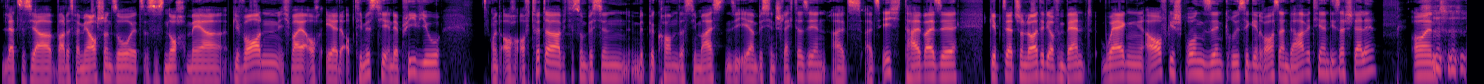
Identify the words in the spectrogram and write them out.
Letztes Jahr war das bei mir auch schon so, jetzt ist es noch mehr geworden. Ich war ja auch eher der Optimist hier in der Preview. Und auch auf Twitter habe ich das so ein bisschen mitbekommen, dass die meisten sie eher ein bisschen schlechter sehen als, als ich. Teilweise gibt es jetzt schon Leute, die auf den Bandwagon aufgesprungen sind. Grüße gehen raus an David hier an dieser Stelle. Und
